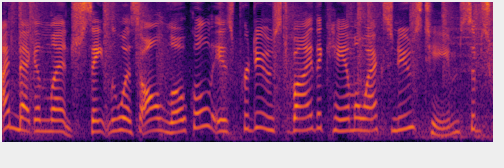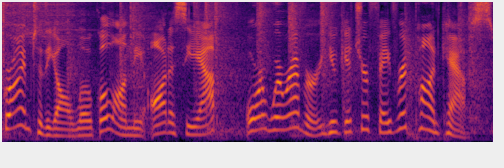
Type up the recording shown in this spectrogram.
I'm Megan Lynch. St. Louis All Local is produced by the KMOX News team. Subscribe to the All Local on the Audacy app or wherever you get your favorite podcasts.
